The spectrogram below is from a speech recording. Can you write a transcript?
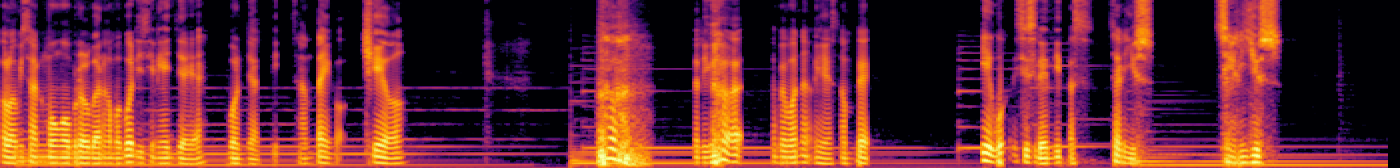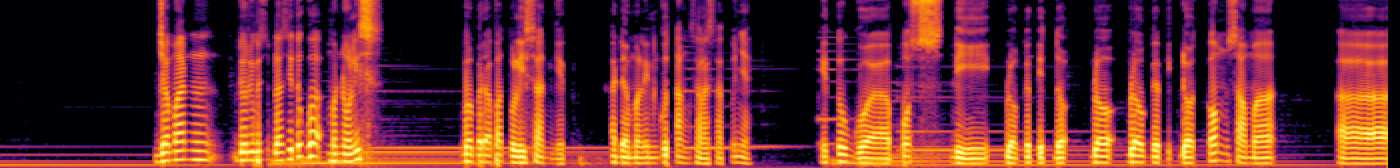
kalau misalnya mau ngobrol bareng sama gue di sini aja ya kebun jati. Santai kok chill tadi gue sampai mana? Ya sampai. Iya gue krisis identitas. Serius. Serius. Zaman 2011 itu gue menulis beberapa tulisan gitu. Ada Melin Kutang salah satunya. Itu gue post di blog detik do, blog, blog detik.com sama uh,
